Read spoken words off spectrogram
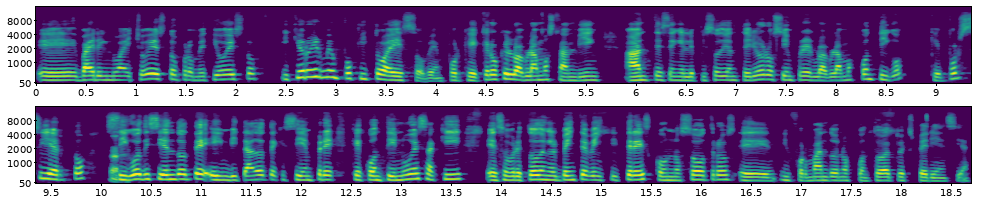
eh, Biden no ha hecho esto, prometió esto, y quiero irme un poquito a eso, ven, porque creo que lo hablamos también antes en el episodio anterior o siempre lo hablamos contigo que por cierto, sigo diciéndote e invitándote que siempre que continúes aquí, eh, sobre todo en el 2023 con nosotros, eh, informándonos con toda tu experiencia.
